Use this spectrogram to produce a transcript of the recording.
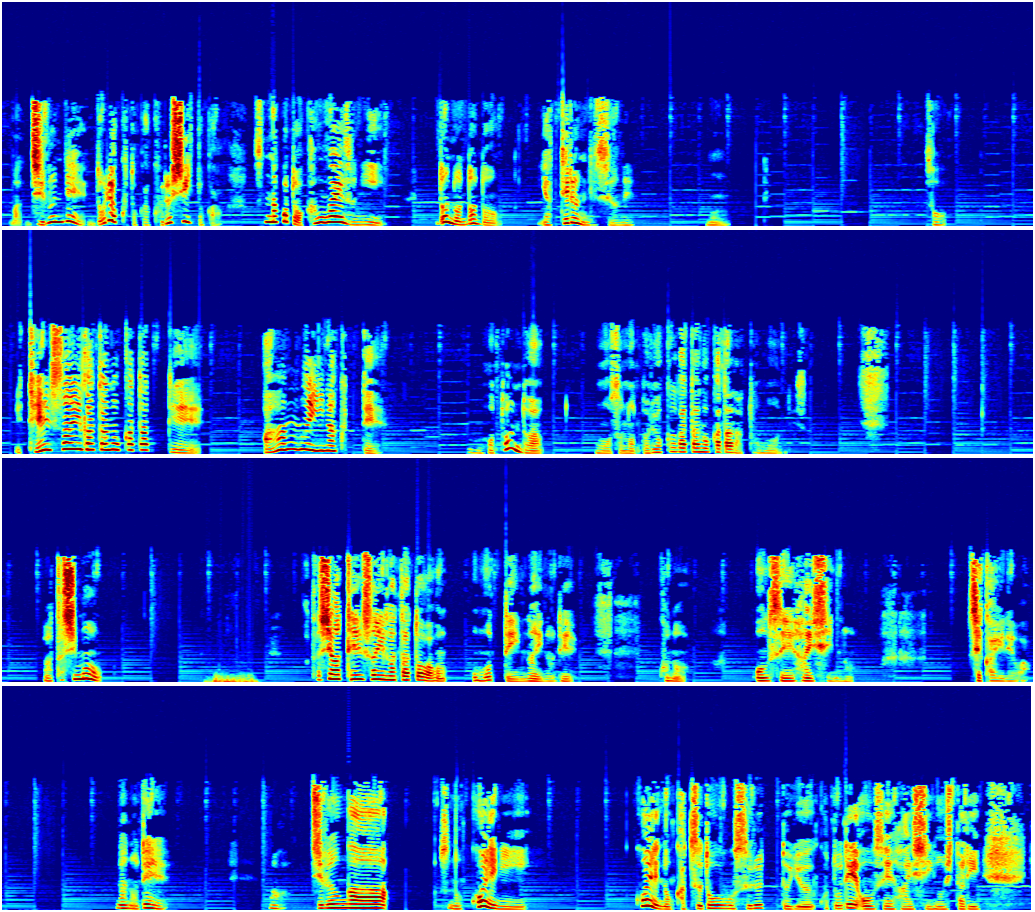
まあ、自分で努力とか苦しいとか、そんなことを考えずに、どんどんどんどんやってるんですよね。うん。そう。天才型の方って、あんまいなくて、もほとんどは、もうその努力型の方だと思うんです。私も、私は天才型とは思っていないので、この音声配信の世界では。なので、まあ、自分がその声に、声の活動をするということで音声配信をしたり、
